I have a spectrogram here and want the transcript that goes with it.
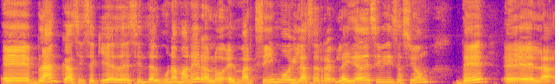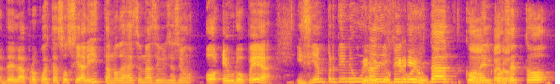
eh, blanca, si se quiere decir de alguna manera. el marxismo y la, idea de civilización de, eh, la, de la propuesta socialista no deja de ser una civilización europea. Y siempre tiene una dificultad con el concepto,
